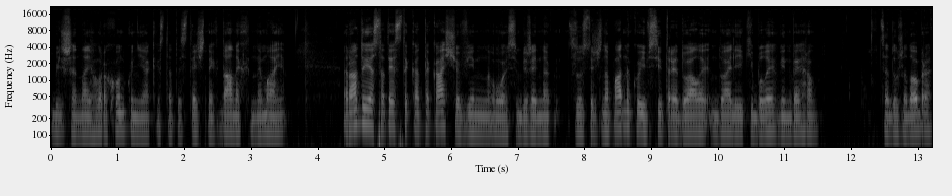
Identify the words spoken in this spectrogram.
Більше на його рахунку ніяких статистичних даних немає. Радує статистика така, що він ось біжить на зустріч нападнику, і всі три дуели, дуелі, які були, він виграв. Це дуже добре.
